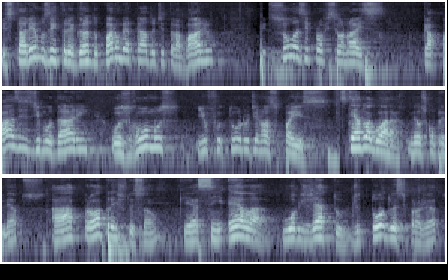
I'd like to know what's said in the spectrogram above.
estaremos entregando para o mercado de trabalho pessoas e profissionais capazes de mudarem os rumos e o futuro de nosso país. Estendo agora meus cumprimentos à própria instituição, que é sim ela o objeto de todo este projeto,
